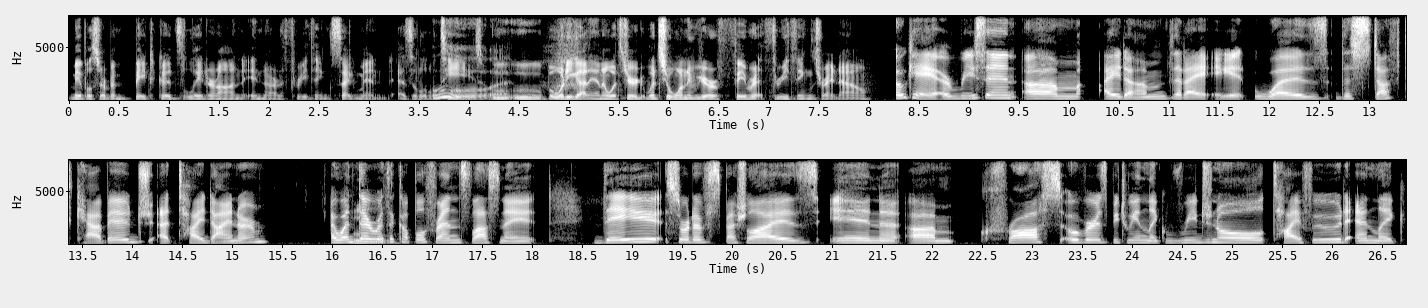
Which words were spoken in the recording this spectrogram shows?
maple syrup and baked goods later on in our three things segment as a little ooh. tease. Ooh, ooh. But what do you got, Anna? What's your what's your one of your favorite three things right now? Okay, a recent um, item that I ate was the stuffed cabbage at Thai Diner. I went there with a couple of friends last night, they sort of specialize in um, crossovers between like regional Thai food and like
